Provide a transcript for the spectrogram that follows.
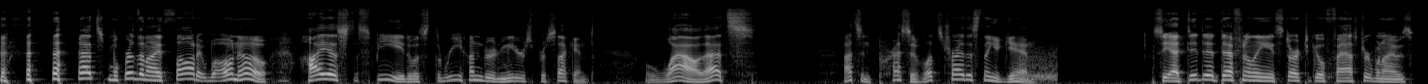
That's more than I thought it was. Oh no. Highest speed was 300 meters per second. Wow, that's that's impressive. Let's try this thing again. So yeah, it did definitely start to go faster when I was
